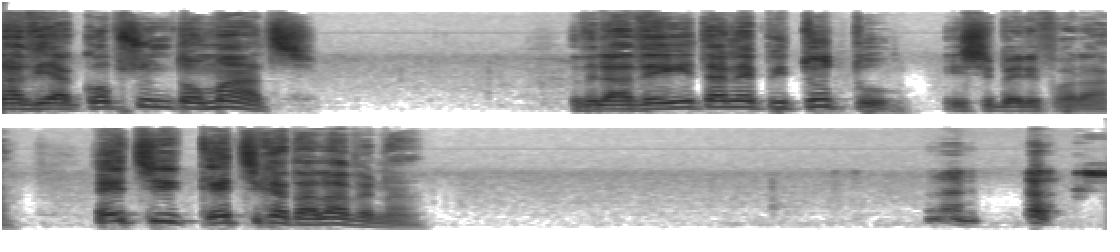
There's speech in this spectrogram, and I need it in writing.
να διακόψουν το μάτς. Δηλαδή ήταν επί τούτου η συμπεριφορά. Έτσι, έτσι καταλάβαινα. Ναι, εντάξει.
